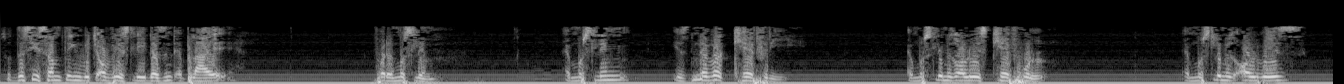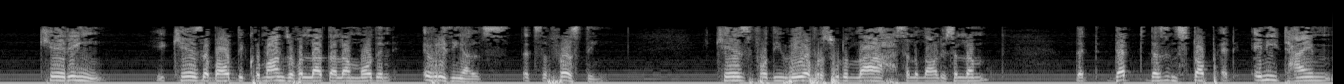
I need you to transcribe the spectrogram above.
So this is something which obviously doesn't apply for a Muslim. A Muslim is never carefree. A Muslim is always careful. A Muslim is always caring. He cares about the commands of Allah Ta'ala more than everything else. That's the first thing. He cares for the way of Rasulullah Sallallahu Alaihi Wasallam that that doesn't stop at any time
